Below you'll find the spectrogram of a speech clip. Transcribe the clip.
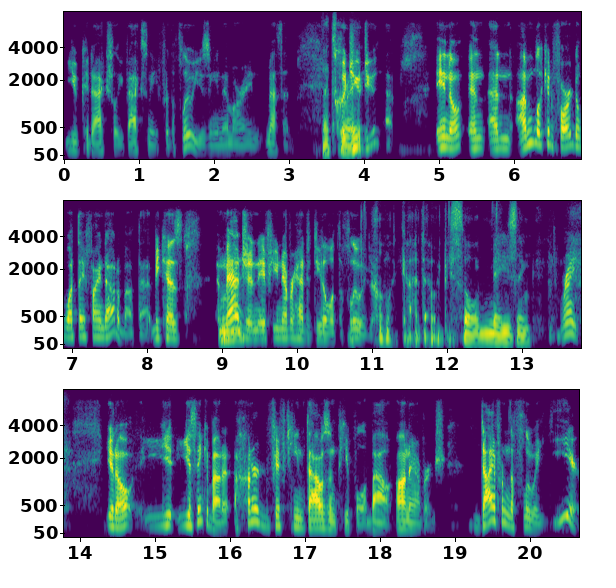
you could actually vaccinate for the flu using an mRNA method. That's could you do that you know and and i'm looking forward to what they find out about that because Mhm. imagine if you never had to deal with the flu again. Oh my god that would be so amazing. Right. You know you, you think about it 115000 people about on average die from the flu a year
